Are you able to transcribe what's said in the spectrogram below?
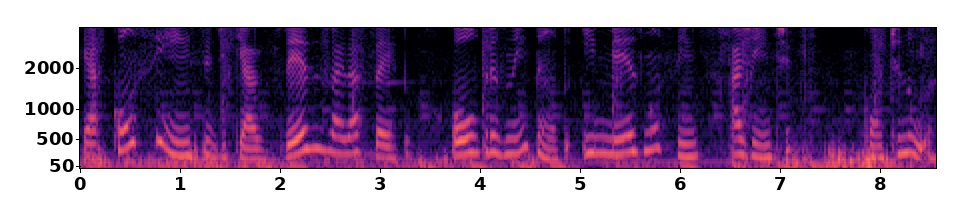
é a consciência de que às vezes vai dar certo, outras nem tanto, e mesmo assim a gente continua.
